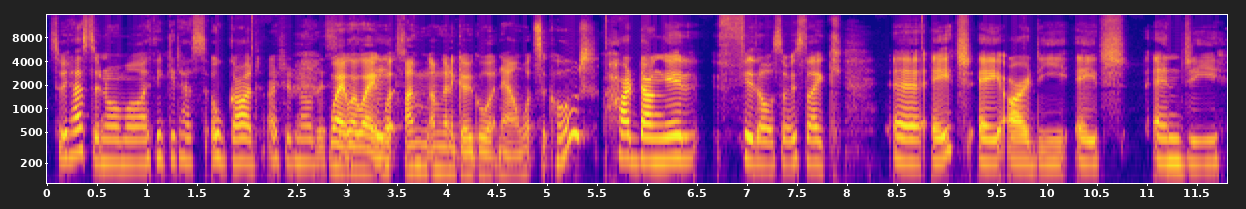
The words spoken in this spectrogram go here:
So it has the normal. I think it has. Oh God, I should know this. Wait, wait, wait. What, I'm I'm going to Google it now. What's it called? Hardanger fiddle. So it's like uh, H A R D H N G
